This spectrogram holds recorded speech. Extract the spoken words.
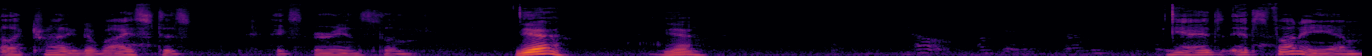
electronic device to experience them. yeah, yeah. Yeah, it's it's funny. Um,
